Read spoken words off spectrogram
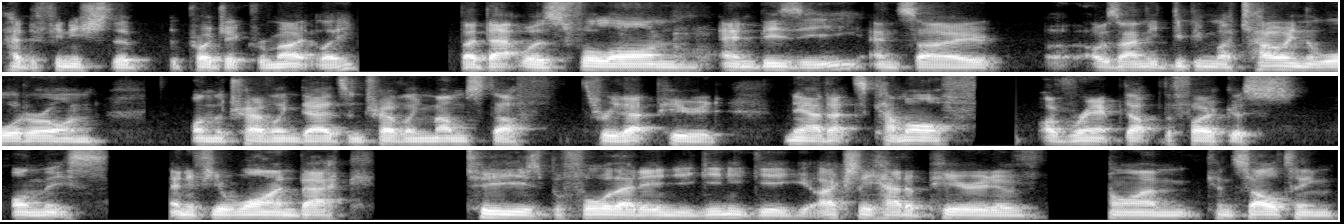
had to finish the, the project remotely. But that was full on and busy, and so I was only dipping my toe in the water on on the traveling dads and traveling mum stuff through that period. Now that's come off. I've ramped up the focus on this. And if you wind back two years before that in Air Guinea gig, I actually had a period of time consulting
